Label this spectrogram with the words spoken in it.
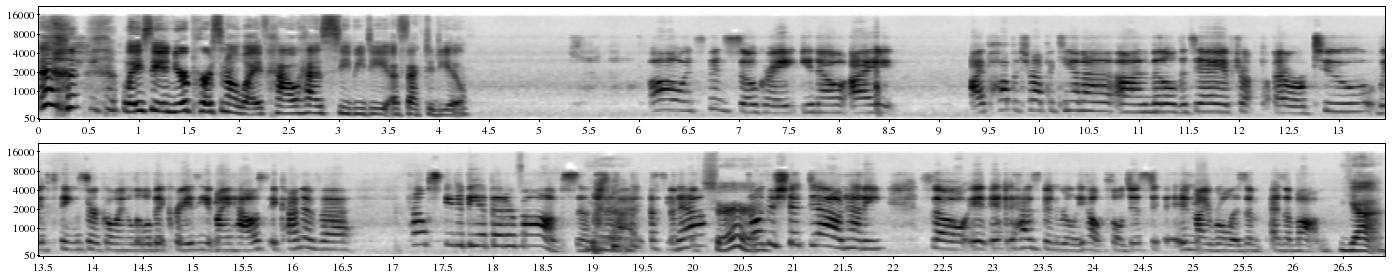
Lacey, in your personal life, how has CBD affected you? Oh, it's been so great. You know, I I pop a Tropicana uh, in the middle of the day or two if things are going a little bit crazy at my house. It kind of uh, helps me to be a better mom sometimes, you know? Sure. Calm your shit down, honey. So it, it has been really helpful just in my role as a as a mom. Yeah.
